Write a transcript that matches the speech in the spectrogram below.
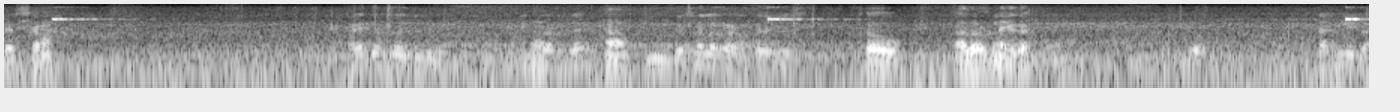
तर क्षमा काय करताय तुम्ही? Meeting करताय? हां. कशाला काढताय? का हो? अलाउड नाही का? टाकली का?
